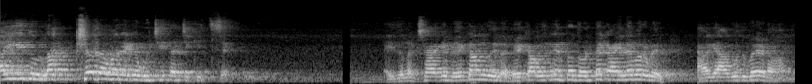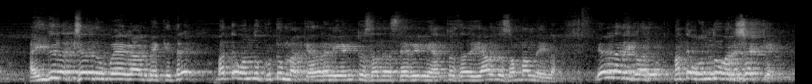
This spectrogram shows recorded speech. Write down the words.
ಐದು ಲಕ್ಷದವರೆಗೆ ಉಚಿತ ಚಿಕಿತ್ಸೆ. ಐದು ಲಕ್ಷ ಹಾಗೆ ಬೇಕಾಗುವುದಿಲ್ಲ ಬೇಕಾಗುವುದಿಲ್ಲ ಎಂಥ ದೊಡ್ಡ ಕಾಯಿಲೆ ಬರಬೇಕು. ಹಾಗೆ ಆಗೋದು ಬೇಡ. ಐದು ಲಕ್ಷದ ಉಪಯೋಗ ಆಗಬೇಕಿದ್ರೆ ಮತ್ತೆ ಒಂದು ಕುಟುಂಬಕ್ಕೆ, ಅದರಲ್ಲಿ ಎಂಟು ಸದಸ್ಯರಿರಲಿ ಹತ್ತು ಸದಸ್ಯ ಯಾವುದು ಸಂಬಂಧ ಇಲ್ಲ. ಎಲ್ಲರಿಗೂ ಅದು, ಮತ್ತೆ ಒಂದು ವರ್ಷಕ್ಕೆ.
